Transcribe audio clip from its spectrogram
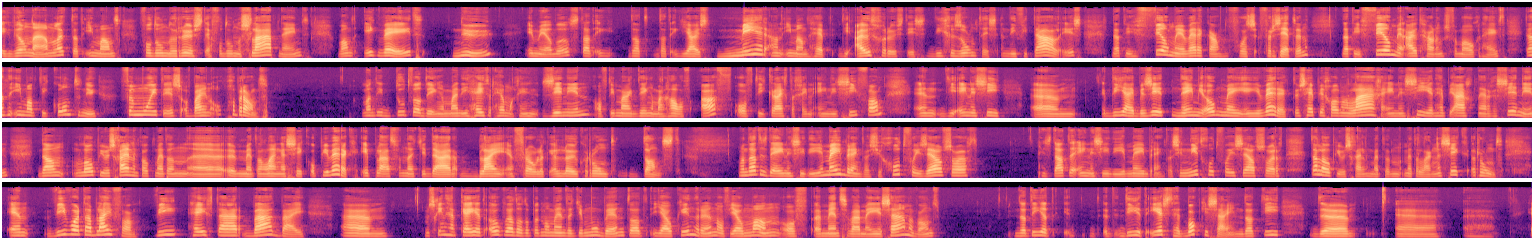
Ik wil namelijk dat iemand voldoende rust en voldoende slaap neemt. Want ik weet nu inmiddels dat ik, dat, dat ik juist meer aan iemand heb die uitgerust is, die gezond is en die vitaal is. Dat hij veel meer werk kan verzetten. Dat hij veel meer uithoudingsvermogen heeft dan iemand die continu vermoeid is of bijna opgebrand. Want die doet wel dingen, maar die heeft er helemaal geen zin in. Of die maakt dingen maar half af. Of die krijgt er geen energie van. En die energie um, die jij bezit, neem je ook mee in je werk. Dus heb je gewoon een lage energie en heb je eigenlijk nergens zin in, dan loop je waarschijnlijk ook met een, uh, met een lange sik op je werk. In plaats van dat je daar blij en vrolijk en leuk rond danst. Want dat is de energie die je meebrengt. Als je goed voor jezelf zorgt, is dat de energie die je meebrengt. Als je niet goed voor jezelf zorgt, dan loop je waarschijnlijk met een, met een lange sik rond. En wie wordt daar blij van? Wie heeft daar baat bij? Ehm, misschien herken je het ook wel dat op het moment dat je moe bent, dat jouw kinderen of jouw man of uh, mensen waarmee je samenwoont, dat die het, die het eerst het bokje zijn. Dat die de. Uh,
